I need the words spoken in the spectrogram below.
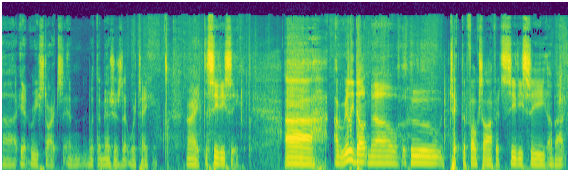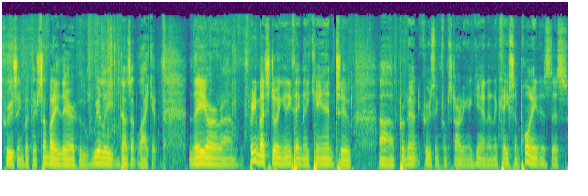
uh, it restarts and with the measures that we're taking. All right, the CDC. Uh, I really don't know who ticked the folks off at CDC about cruising, but there's somebody there who really doesn't like it. They are um, pretty much doing anything they can to uh, prevent cruising from starting again. And a case in point is this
